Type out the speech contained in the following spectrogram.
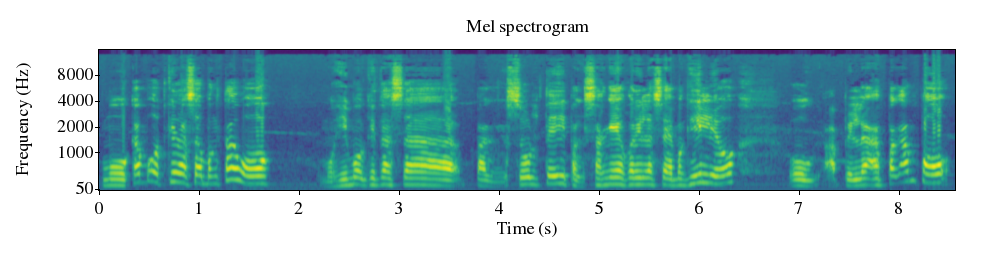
mo kabuot kita sa ubang tawo. Mohimo kita sa pagsulti pagsangyaw kanila sa ebanghelyo o apila ang pagampo.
